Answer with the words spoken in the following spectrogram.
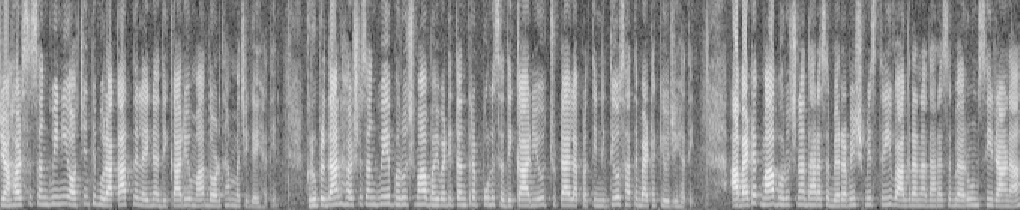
જ્યાં હર્ષ સંઘવીની ઓચિંતી મુલાકાતને લઈને અધિકારીઓમાં દોડધામ મચી ગઈ હતી. ગૃહપ્રધાન હર્ષ સંઘવીએ ભરૂચમાં વહીવટીતંત્ર, પોલીસ અધિકારીઓ, ચૂંટાયેલા પ્રતિનિધિઓ સાથે બેઠક યોજી હતી. આ બેઠકમાં ભરૂચના ધારાસભ્ય રમેશ મિસ્ત્રી, વાગરાના ધારાસભ્ય અરુણસિંહ રાણા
